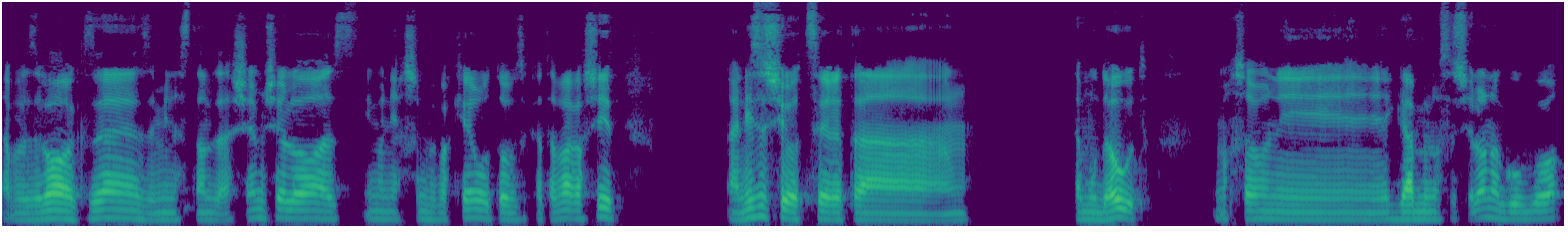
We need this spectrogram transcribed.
אבל זה לא רק זה, זה מן הסתם זה השם שלו, אז אם אני עכשיו מבקר אותו וזו כתבה ראשית, אני זה שיוצר את, ה... את המודעות. אם עכשיו אני אגע בנושא שלא נגעו בו,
